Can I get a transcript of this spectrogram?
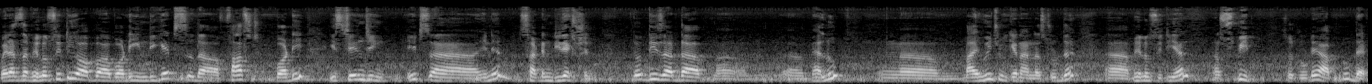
whereas the velocity of uh, body indicates the fast body is changing its uh, in a certain direction. So these are the uh, value by which we can understood the velocity and speed. So today up to that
